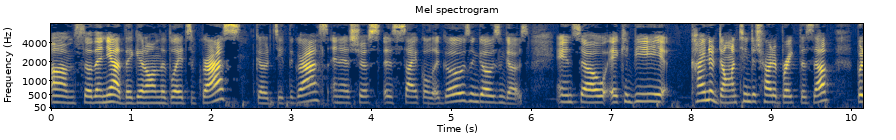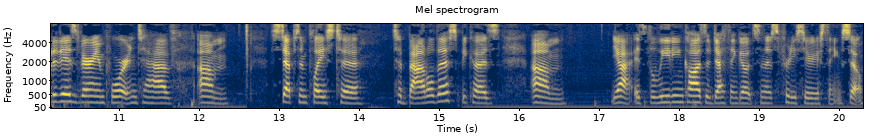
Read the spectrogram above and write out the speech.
Um, so then, yeah, they get on the blades of grass, goats eat the grass, and it's just a cycle that goes and goes and goes. And so it can be kind of daunting to try to break this up, but it is very important to have um, steps in place to to battle this because, um, yeah, it's the leading cause of death in goats, and it's a pretty serious thing. So,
